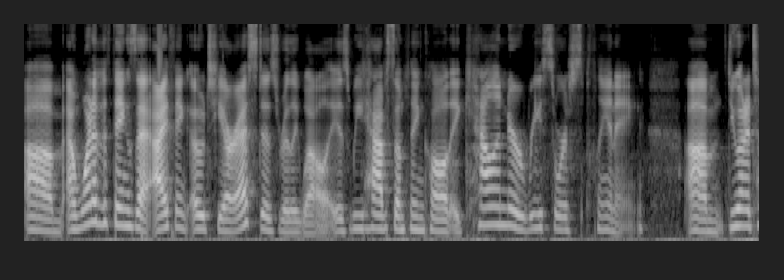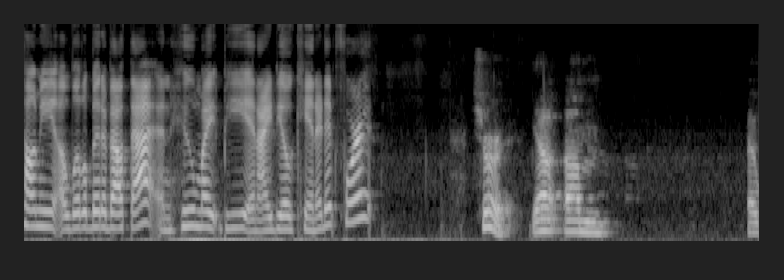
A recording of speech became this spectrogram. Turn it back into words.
Um, and one of the things that I think OTRS does really well is we have something called a calendar resource planning. Um, do you want to tell me a little bit about that and who might be an ideal candidate for it? Sure. Yeah. Um, uh,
